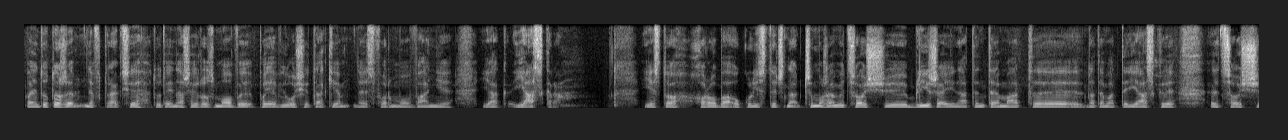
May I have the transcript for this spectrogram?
panie doktorze, w trakcie tutaj naszej rozmowy pojawiło się takie e, sformułowanie jak jaskra jest to choroba okulistyczna. Czy możemy coś y, bliżej na ten temat, y, na temat tej jaskry, y, coś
